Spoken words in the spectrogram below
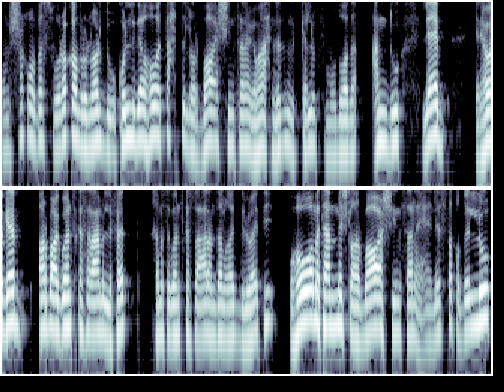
ومش رقمه بس ورقم رونالدو وكل ده هو تحت ال 24 سنة يا جماعة. إحنا لازم نتكلم في الموضوع ده. عنده لعب يعني هو جاب أربع اجوان في كأس العالم اللي فات خمس اجوان في كأس العالم ده لغاية دلوقتي وهو ما تمش ل 24 سنة. يعني لسه فاضل له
